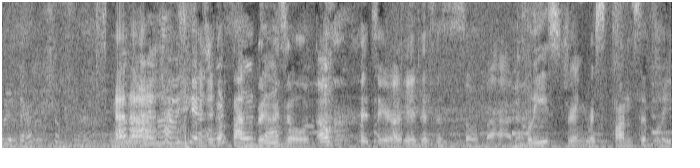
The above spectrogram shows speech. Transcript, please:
Wait, they're actually first? No, no. Oh, We just got it's so bamboozled. Oh, it's here. Okay, this is so bad. Please drink responsibly.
